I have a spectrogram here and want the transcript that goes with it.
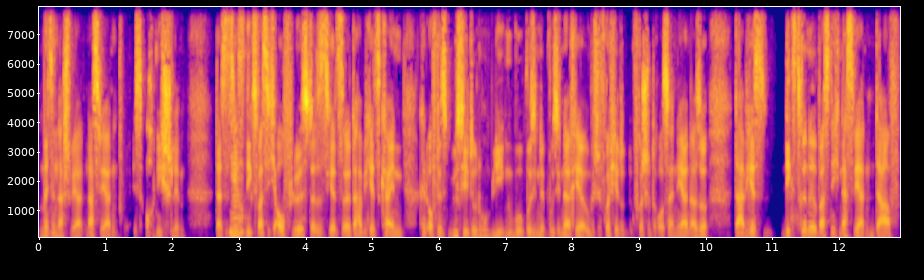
Und wenn sie nass werden, nass werden ist auch nicht schlimm. Das ist ja. jetzt nichts, was sich auflöst. Das ist jetzt, äh, da habe ich jetzt kein, kein offenes Müsli drin rumliegen, wo, wo, sie, wo sie nachher irgendwelche Frösche Frische draus ernähren. Also da habe ich jetzt nichts drinne, was nicht nass werden darf.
